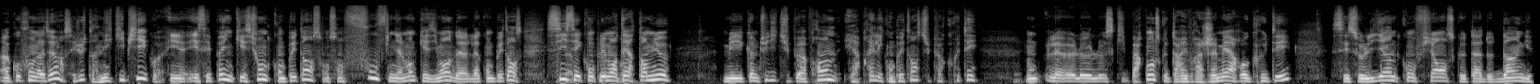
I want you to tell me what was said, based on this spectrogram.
un cofondateur, c'est juste un équipier, quoi. Et, et c'est pas une question de compétence. On s'en fout finalement quasiment de la compétence. Si c'est complémentaire, tant mieux. Mais comme tu dis, tu peux apprendre et après les compétences, tu peux recruter. Donc, le, ce qui, par contre, ce que tu n'arriveras jamais à recruter, c'est ce lien de confiance que tu as de dingue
